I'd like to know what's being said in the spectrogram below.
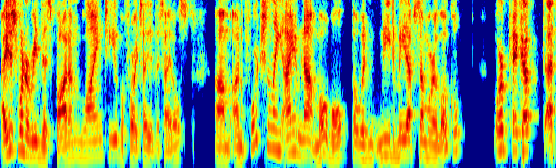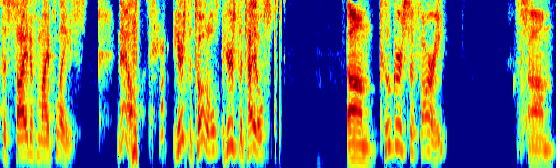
I just want to read this bottom line to you before I tell you the titles. Um, unfortunately, I am not mobile, but would need to meet up somewhere local or pick up at the side of my place. Now, here's the totals. Here's the titles. Um, Cougar Safari. Um,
